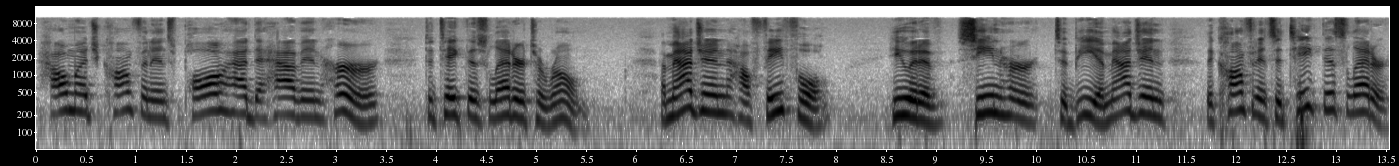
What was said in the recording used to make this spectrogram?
how much confidence Paul had to have in her to take this letter to Rome. Imagine how faithful he would have seen her to be. Imagine the confidence to take this letter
